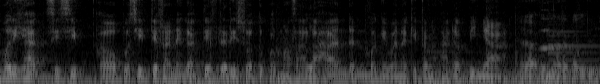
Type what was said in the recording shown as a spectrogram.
melihat sisi eh, positif dan negatif dari suatu permasalahan dan bagaimana kita menghadapinya. Ya benar kali.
